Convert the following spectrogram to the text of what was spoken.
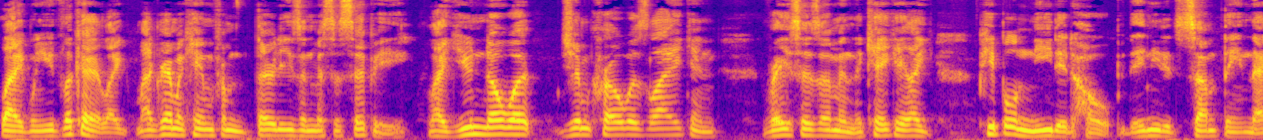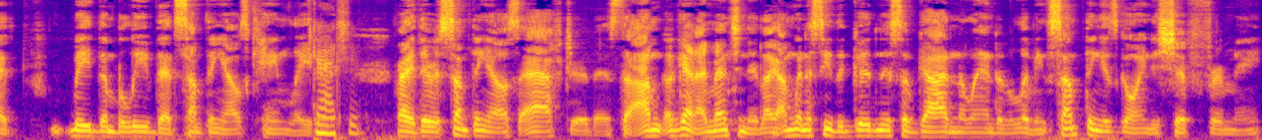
Like when you look at it, like my grandma came from the 30s in Mississippi. Like you know what Jim Crow was like and racism and the KK. Like people needed hope. They needed something that made them believe that something else came later. Gotcha. Right? There was something else after this. That I'm again. I mentioned it. Like I'm going to see the goodness of God in the land of the living. Something is going to shift for me.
